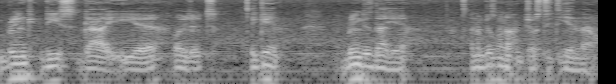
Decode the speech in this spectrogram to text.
bring this guy here. Or is it? Again bring this guy here. And i'm just going to adjust it here now.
